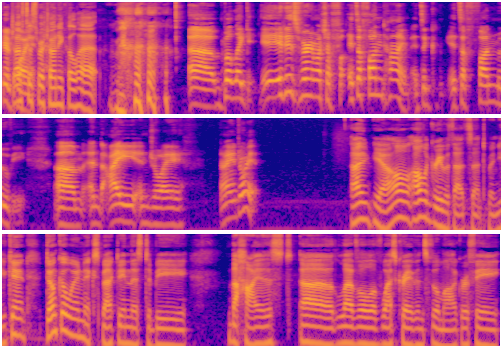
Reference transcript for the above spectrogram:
good Justice point. for Toni Collette. Uh, but like it is very much a fu- it's a fun time. It's a it's a fun movie, um, and I enjoy I enjoy it. I yeah, I'll I'll agree with that sentiment. You can't don't go in expecting this to be the highest uh level of Wes Craven's filmography.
